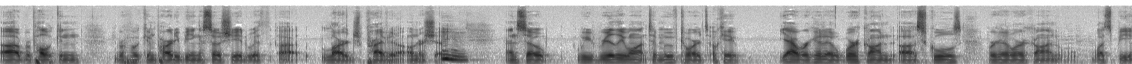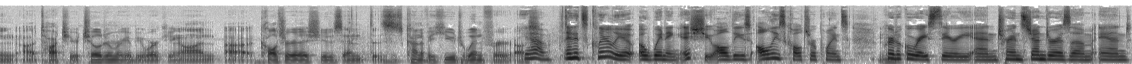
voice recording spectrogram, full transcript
uh, Republican Republican Party being associated with uh, large private ownership, Mm-hmm. and so we really want to move towards okay. Yeah, we're going to work on uh, schools. We're going to work on what's being uh, taught to your children. We're going to be working on uh, culture issues, and this is kind of a huge win for us. Yeah, and it's clearly a, a winning issue. All these all these culture points, critical race theory and transgenderism, and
